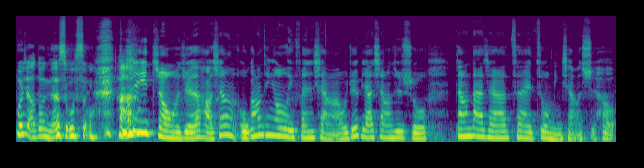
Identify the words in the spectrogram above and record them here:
我想说你在说什么？就是一种我觉得好像我刚刚听欧丽分享啊，我觉得比较像是说，当大家在做冥想的时候。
